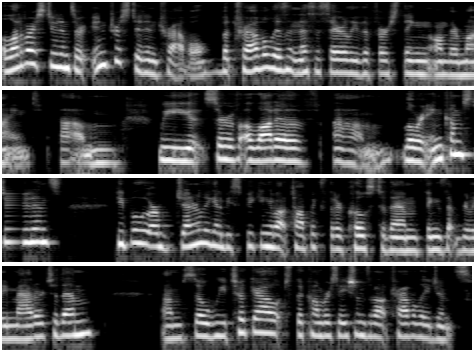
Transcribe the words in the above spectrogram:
a lot of our students are interested in travel, but travel isn't necessarily the first thing on their mind. Um, we serve a lot of um, lower income students, people who are generally going to be speaking about topics that are close to them, things that really matter to them. Um, so we took out the conversations about travel agents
